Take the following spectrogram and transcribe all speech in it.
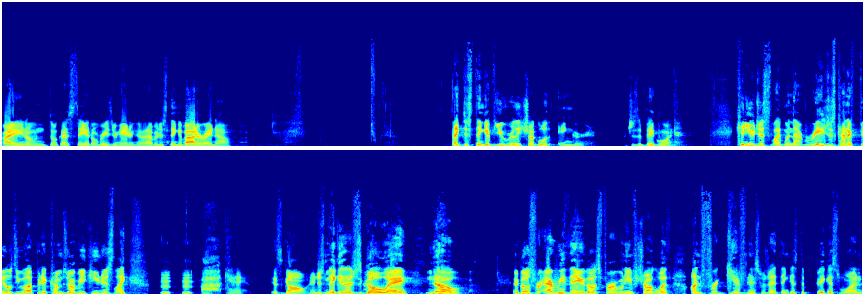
right? You know, don't gotta say it, don't raise your hand or anything like that, but just think about it right now. Like, just think if you really struggle with anger, which is a big one, can you just like when that rage just kind of fills you up and it comes over you, can you just like, mm, mm, oh, okay, it's gone, and just make it just go away? No. It goes for everything. It goes for when you struggle with unforgiveness, which I think is the biggest one.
